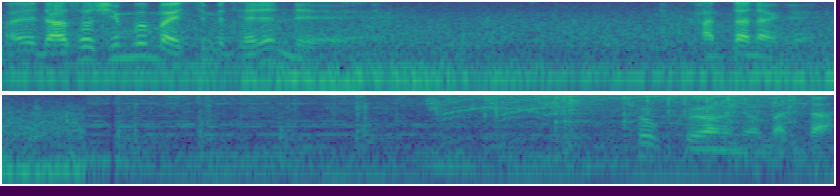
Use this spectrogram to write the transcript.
아니 나서 신 분만 있으면 되는데 간단하게 초고양료 맞다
